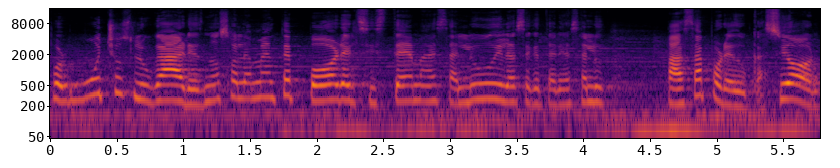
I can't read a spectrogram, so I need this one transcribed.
por, muchos lugares, no solamente por el sistema de salud y la Secretaría de Salud, pasa por educación.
